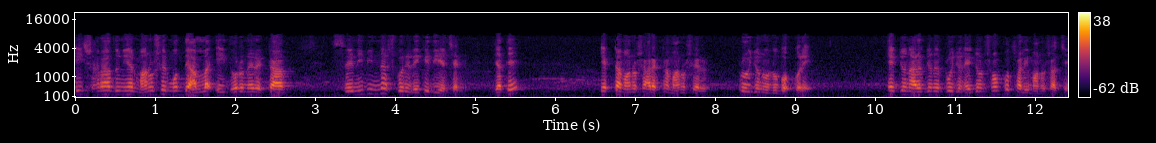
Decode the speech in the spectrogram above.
এই সারা দুনিয়ার মানুষের মধ্যে আল্লাহ এই ধরনের একটা শ্রেণি বিন্যাস করে রেখে দিয়েছেন, যাতে একটা মানুষ আর একটা মানুষের প্রয়োজন অনুভব করে। একজন আরেকজনের প্রয়োজন, একজন সম্পদশালী মানুষ আছে।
